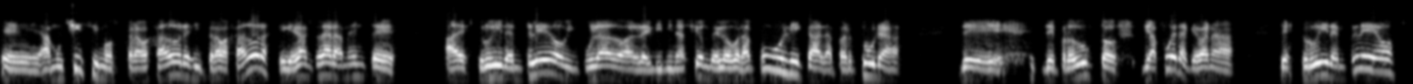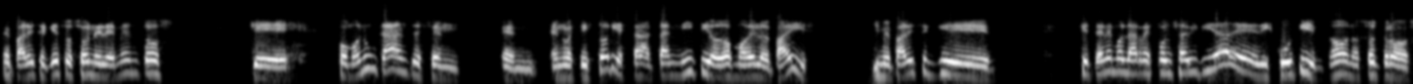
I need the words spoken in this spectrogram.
eh, a muchísimos trabajadores y trabajadoras que van claramente a destruir empleo vinculado a la eliminación de la obra pública, a la apertura de, de productos de afuera que van a destruir empleo. Me parece que esos son elementos que, como nunca antes en, en, en nuestra historia, está tan nítido dos modelos de país. Y me parece que que tenemos la responsabilidad de discutir, ¿no? Nosotros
